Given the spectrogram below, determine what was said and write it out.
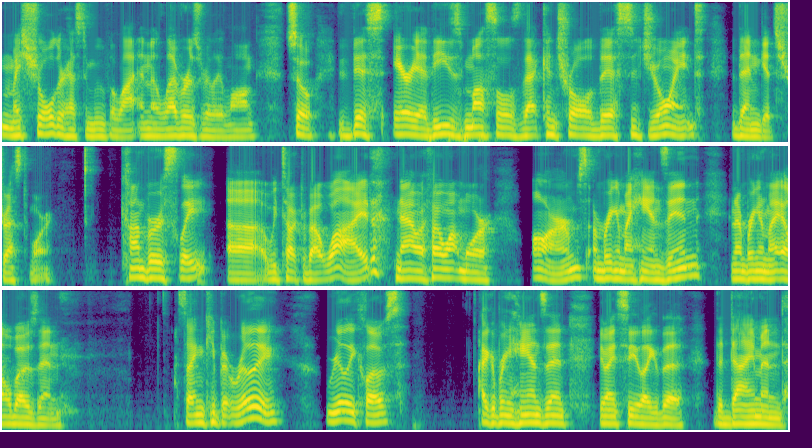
my shoulder has to move a lot and the lever is really long. So this area, these muscles that control this joint then get stressed more. Conversely, uh, we talked about wide. Now, if I want more arms, I'm bringing my hands in and I'm bringing my elbows in. So I can keep it really, really close. I could bring hands in. You might see like the, the diamond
